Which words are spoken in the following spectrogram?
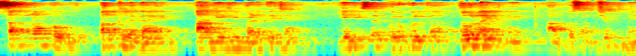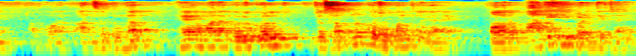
सपनों को पंख लगाए आगे ही बढ़ते जाएँ यही सर गुरुकुल का दो लाइन में आपको संक्षिप्त में आपको आंसर दूँगा है हमारा गुरुकुल जो सपनों को जो पंख लगाए और आगे ही बढ़ते जाए।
